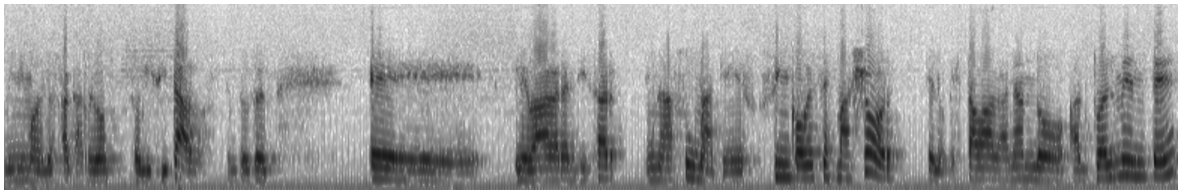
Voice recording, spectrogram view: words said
mínimo de los acarreos solicitados. Entonces, eh, le va a garantizar una suma que es cinco veces mayor que lo que estaba ganando actualmente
